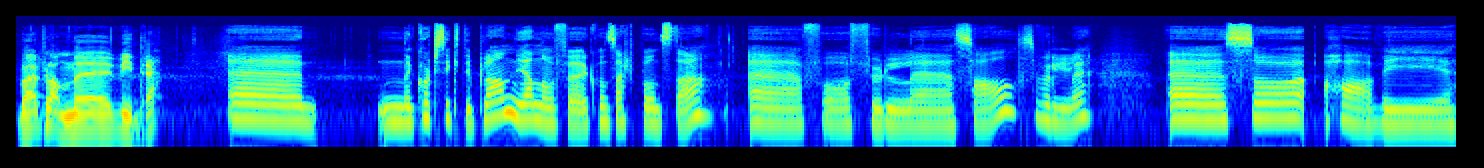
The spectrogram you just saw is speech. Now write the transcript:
Hva er planene videre? Eh, en kortsiktig plan, gjennomføre konsert på onsdag. Eh, få full sal, selvfølgelig. Eh, så har vi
